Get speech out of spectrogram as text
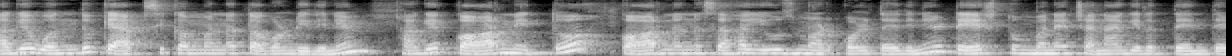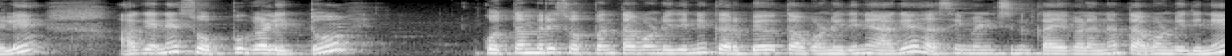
ಹಾಗೆ ಒಂದು ಕ್ಯಾಪ್ಸಿಕಮ್ಮನ್ನು ತಗೊಂಡಿದ್ದೀನಿ. ಹಾಗೆ ಕಾರ್ನ್ ಇತ್ತು. ಕಾರ್ನನ್ನು ಸಹ ಯೂಸ್ ಮಾಡ್ಕೊಳ್ತಾ ಇದ್ದೀನಿ. ಟೇಸ್ಟ್ ತುಂಬಾ ಚೆನ್ನಾಗಿರುತ್ತೆ ಅಂತೇಳಿ. ಹಾಗೆಯೇ ಸೊಪ್ಪುಗಳಿತ್ತು. ಕೊತ್ತಂಬರಿ ಸೊಪ್ಪನ್ನು ತಗೊಂಡಿದ್ದೀನಿ, ಕರಿಬೇವು ತಗೊಂಡಿದ್ದೀನಿ, ಹಾಗೆ ಹಸಿಮೆಣಸಿನಕಾಯಿಗಳನ್ನು ತಗೊಂಡಿದ್ದೀನಿ.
